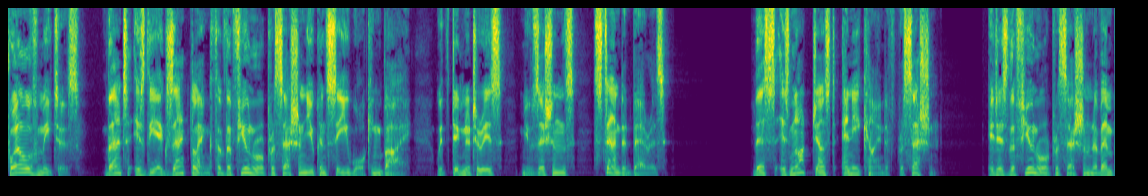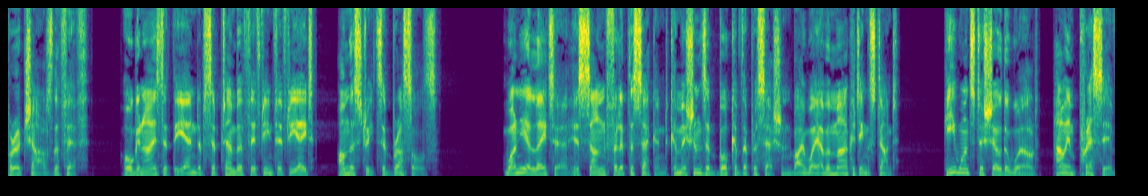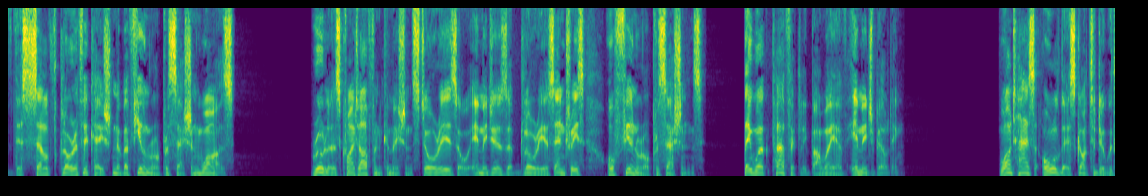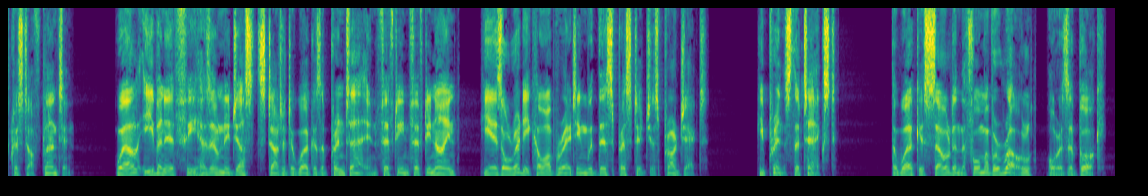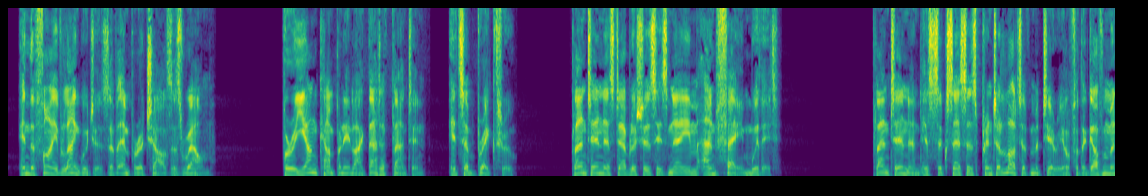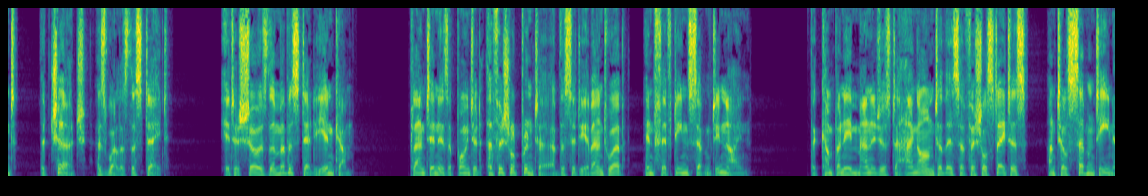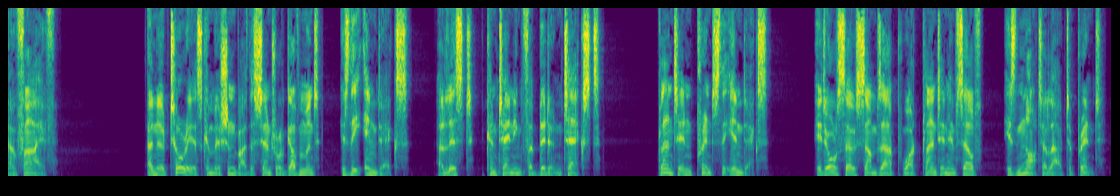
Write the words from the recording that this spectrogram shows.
12 metres. That is the exact length of the funeral procession you can see walking by, with dignitaries, musicians, standard bearers. This is not just any kind of procession. It is the funeral procession of Emperor Charles V, organised at the end of September 1558 on the streets of Brussels. One year later, his son Philip II commissions a book of the procession by way of a marketing stunt. He wants to show the world how impressive this self glorification of a funeral procession was. Rulers quite often commission stories or images of glorious entries or funeral processions. They work perfectly by way of image building. What has all this got to do with Christophe Plantin? Well, even if he has only just started to work as a printer in 1559, he is already cooperating with this prestigious project. He prints the text. The work is sold in the form of a roll or as a book, in the five languages of Emperor Charles's realm. For a young company like that of Plantin, it's a breakthrough. Plantin establishes his name and fame with it. Plantin and his successors print a lot of material for the government, the church, as well as the state. It assures them of a steady income. Plantin is appointed official printer of the city of Antwerp in 1579. The company manages to hang on to this official status until 1705. A notorious commission by the central government is the Index, a list containing forbidden texts. Plantin prints the index. It also sums up what Plantin himself is not allowed to print.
